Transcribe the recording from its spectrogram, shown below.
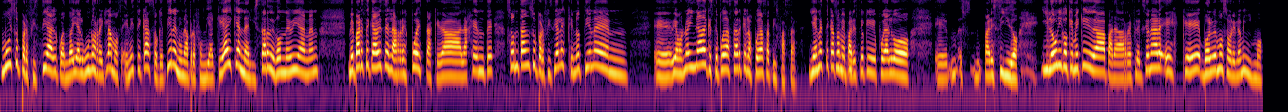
muy superficial cuando hay algunos reclamos, en este caso, que tienen una profundidad, que hay que analizar de dónde vienen. Me parece que a veces las respuestas que da la gente son tan superficiales que no tienen, eh, digamos, no hay nada que se pueda hacer que los pueda satisfacer. Y en este caso me pareció que fue algo eh, parecido. Y lo único que me queda para reflexionar es que volvemos sobre lo mismo.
